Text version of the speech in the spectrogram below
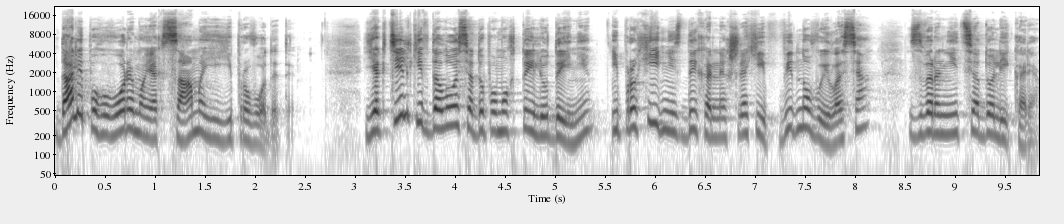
Далі поговоримо, як саме її проводити. Як тільки вдалося допомогти людині і прохідність дихальних шляхів відновилася, зверніться до лікаря.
